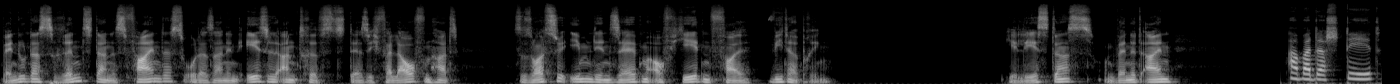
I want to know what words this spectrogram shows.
Wenn du das Rind deines Feindes oder seinen Esel antriffst, der sich verlaufen hat, so sollst du ihm denselben auf jeden Fall wiederbringen. Ihr lest das und wendet ein, aber da steht,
